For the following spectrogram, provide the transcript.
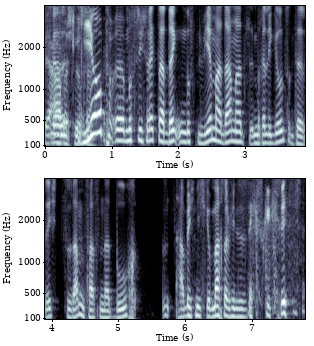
Der arme Äh, Schlucker. Hiob, äh, musste ich direkt dran denken, mussten wir mal damals im Religionsunterricht zusammenfassen, das Buch. Habe ich nicht gemacht, habe ich eine 6 gekriegt.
